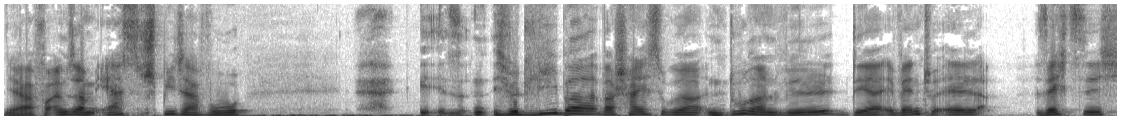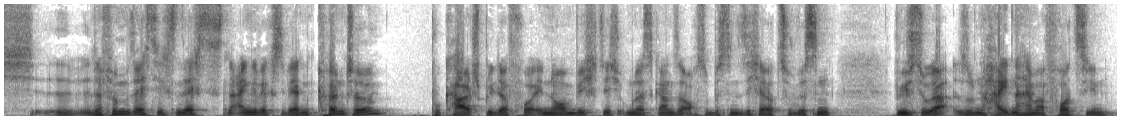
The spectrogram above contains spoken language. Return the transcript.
Ja, vor allem so am ersten Spieltag, wo äh, ich würde lieber wahrscheinlich sogar einen Duran will, der eventuell 60, äh, in der 65., 60. eingewechselt werden könnte. Pokalspiel davor enorm wichtig, um das Ganze auch so ein bisschen sicherer zu wissen. Würde ich sogar so einen Heidenheimer vorziehen,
